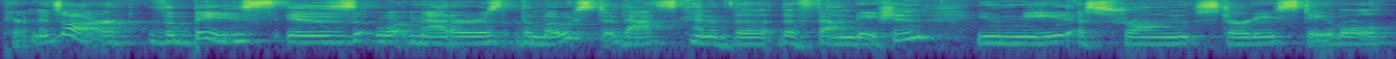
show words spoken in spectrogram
pyramids are, the base is what matters the most. That's kind of the, the foundation. You need a strong, sturdy, stable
